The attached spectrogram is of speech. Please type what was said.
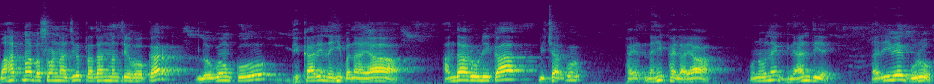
महात्मा बसवण्णा जी भी प्रधानमंत्री होकर लोगों को भिखारी नहीं बनाया। अंधा रूढ़ी का विचार को फै, नहीं फैलाया। उन्होंने ज्ञान दिए। अरिवे गुरु,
